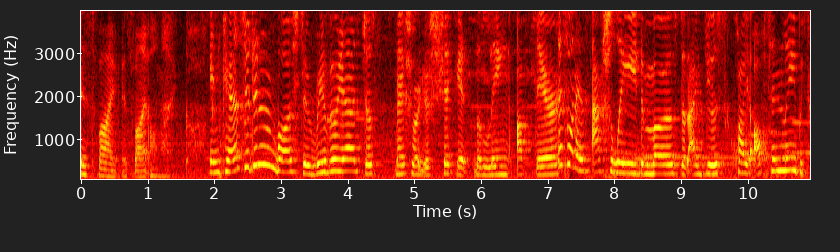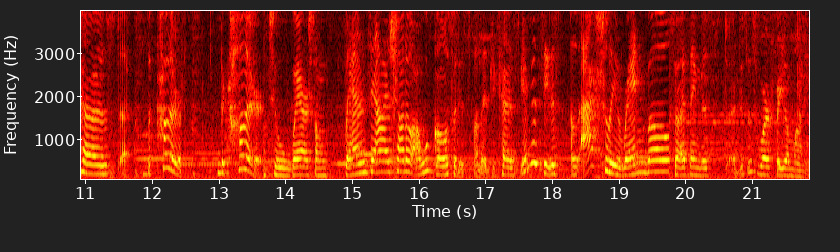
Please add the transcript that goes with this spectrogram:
it's fine. It's fine. Oh my god. In case you didn't watch the review yet, just make sure you check it the link up there this one is actually the most that I use quite oftenly because the color the color. To wear some fancy eyeshadow I will go to this palette because you can see this actually rainbow. So I think this this is worth for your money.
